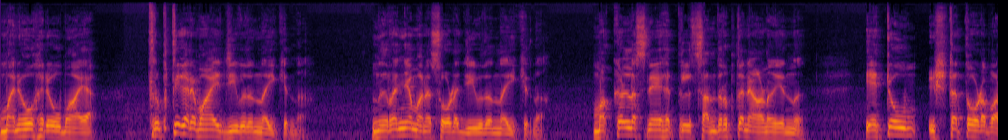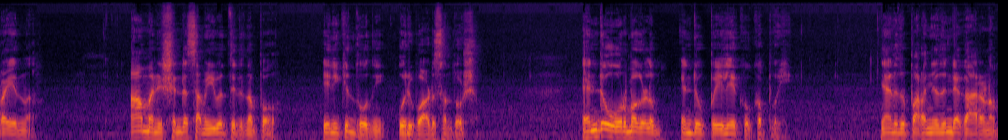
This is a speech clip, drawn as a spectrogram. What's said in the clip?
മനോഹരവുമായ തൃപ്തികരമായ ജീവിതം നയിക്കുന്ന നിറഞ്ഞ മനസ്സോടെ ജീവിതം നയിക്കുന്ന മക്കളുടെ സ്നേഹത്തിൽ സംതൃപ്തനാണ് എന്ന് ഏറ്റവും ഇഷ്ടത്തോടെ പറയുന്ന ആ മനുഷ്യന്റെ സമീപത്തിരുന്നപ്പോൾ എനിക്കും തോന്നി ഒരുപാട് സന്തോഷം. എന്റെ ഓർമ്മകളും എന്റെ ഉപ്പയിലേക്കൊക്കെ പോയി. ഞാനിത് പറഞ്ഞതിന്റെ കാരണം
